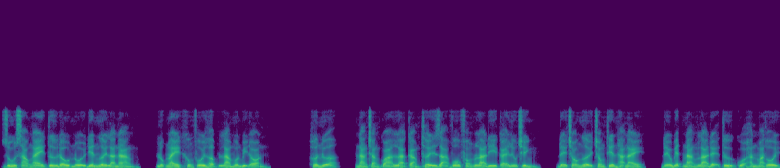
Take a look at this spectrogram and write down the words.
Dù sao ngay từ đầu nổi điên người là nàng, lúc này không phối hợp là muốn bị đòn. Hơn nữa, nàng chẳng qua là cảm thấy giã vô phong là đi cái lưu trình, để cho người trong thiên hạ này đều biết nàng là đệ tử của hắn mà thôi.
